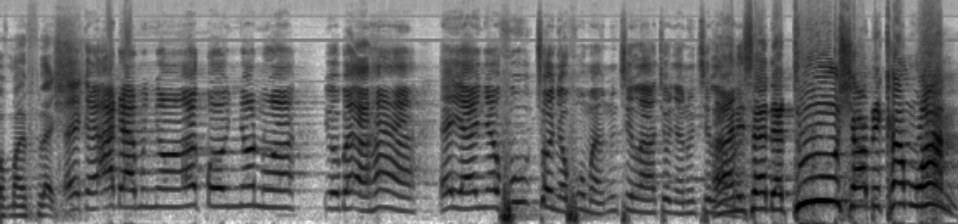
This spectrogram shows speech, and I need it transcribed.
of my flesh. eyi ke adam nyɔ ekpɔ nyɔnua yio be aha eya nye ƒu tso nye ƒu me ŋutilã tso nye ŋutilã And he said, The two shall become one.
